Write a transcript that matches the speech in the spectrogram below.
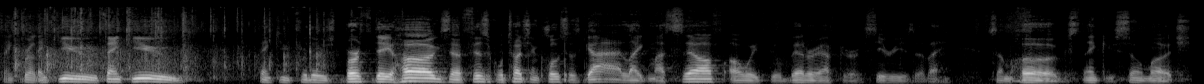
Thank you, brother. Thank you. Thank you. Thank you for those birthday hugs. A physical touch and closest guy like myself always feel better after a series of uh, some hugs. Thank you so much.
